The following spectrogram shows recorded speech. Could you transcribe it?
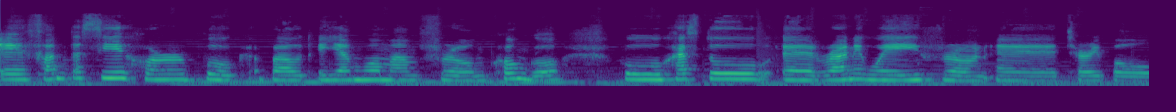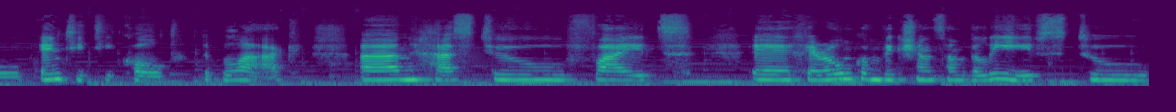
a fantasy horror book about a young woman from Congo who has to uh, run away from a terrible entity called the Black and has to fight uh, her own convictions and beliefs to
